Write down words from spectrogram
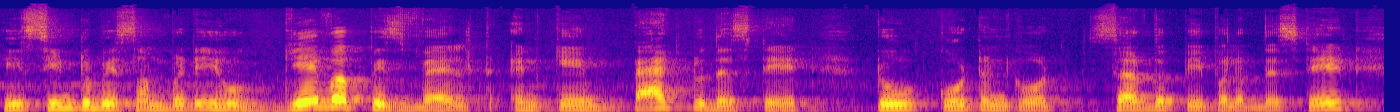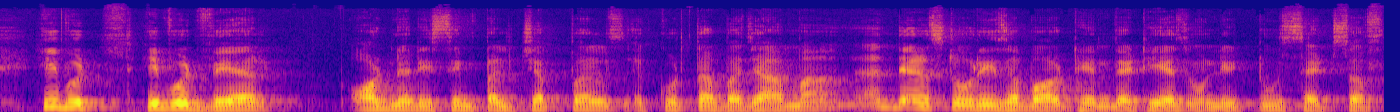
he seemed to be somebody who gave up his wealth and came back to the state to quote unquote serve the people of the state. He would, he would wear ordinary simple chappals, a kurta pajama, and there are stories about him that he has only two sets of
